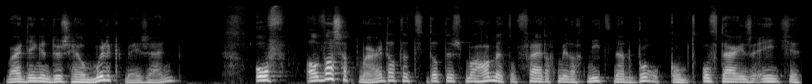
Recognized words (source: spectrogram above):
waar dingen dus heel moeilijk mee zijn, of al was het maar dat, het, dat dus Mohammed op vrijdagmiddag niet naar de borrel komt, of daar in zijn eentje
